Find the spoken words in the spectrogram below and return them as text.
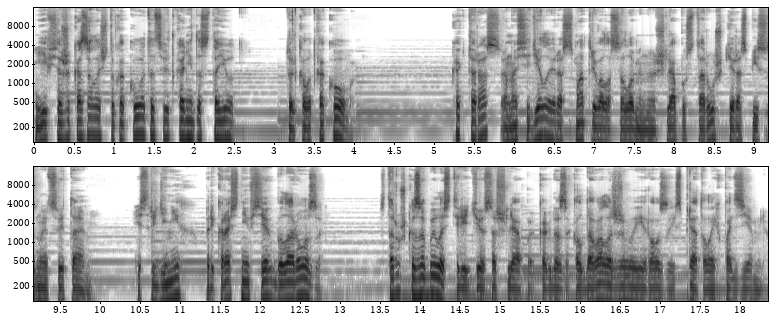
ей все же казалось, что какого-то цветка не достает. Только вот какого? Как-то раз она сидела и рассматривала соломенную шляпу старушки, расписанную цветами. И среди них прекраснее всех была роза. Старушка забыла стереть ее со шляпы, когда заколдовала живые розы и спрятала их под землю.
